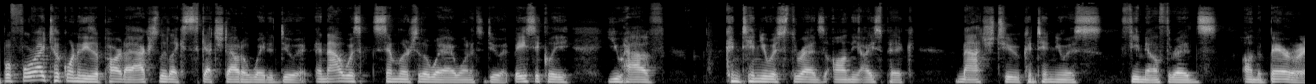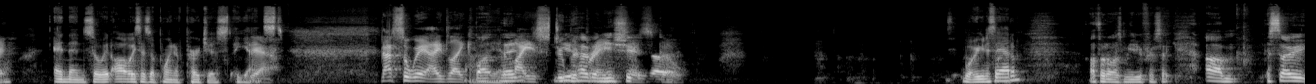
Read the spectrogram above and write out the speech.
before I took one of these apart, I actually like sketched out a way to do it. And that was similar to the way I wanted to do it. Basically, you have continuous threads on the ice pick matched to continuous female threads on the barrel. Right. And then so it always has a point of purchase against. That's the way I like But then my stupid have brain issue, says though. go. What were you going to say, Adam? I thought I was muted for a sec. Um, so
